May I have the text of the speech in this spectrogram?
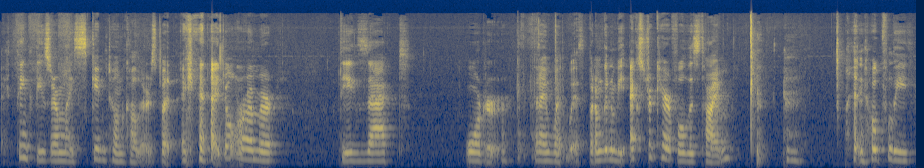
I think these are my skin tone colors, but again, I don't remember the exact order that I went with. But I'm going to be extra careful this time and hopefully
